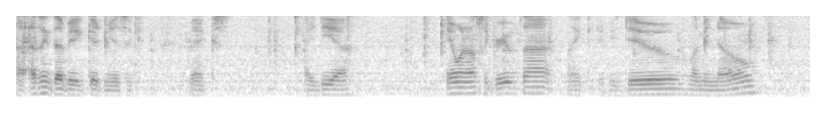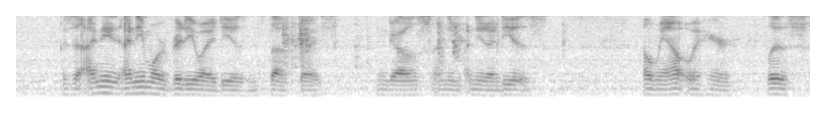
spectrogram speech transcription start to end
I think that'd be a good music mix idea. Anyone else agree with that? Like, if you do, let me know. Cause I need I need more video ideas and stuff, guys and gals. I need I need ideas. Help me out with here, please.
